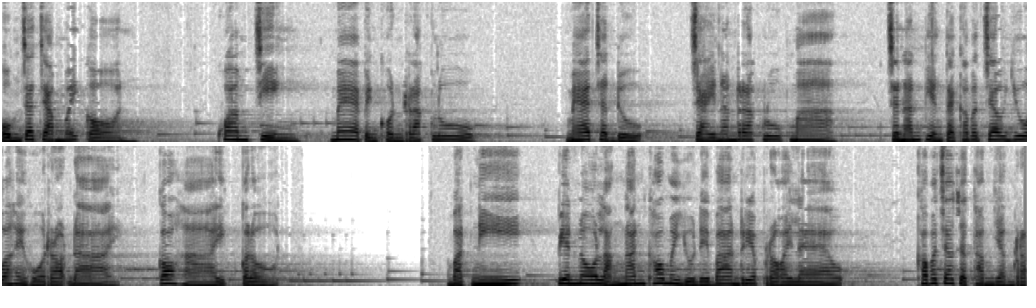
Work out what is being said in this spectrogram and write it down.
ผมจะจำไว้ก่อน ความจริง แม่เป็นคนรักลูก แม้จะดุใจนั้นรักลูกมาก ฉะนั้นเพียงแต่ข้าพเจ้ายั่วให้หัวเราะได้ ก็หายโกรธ บัดนี้เปียโนหลังนั้นเข้ามาอยู่ในบ้านเรียบร้อยแล้วข้าพเจ้าจะทำอย่างไร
